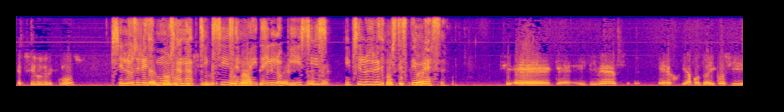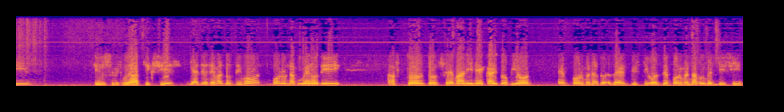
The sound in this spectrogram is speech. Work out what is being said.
σε ψηλούς ρυθμούς. Ψηλούς ρυθμούς τους ανάπτυξης, ψηλούς εννοείται ανάπτυξης, υλοποίησης ναι, ναι. ή ψηλούς ρυθμούς στις Υλοποίησης, τιμές. Ε, και οι τιμές έχουν από το 20 ψηλούς ρυθμούς ανάπτυξης για το θέμα των τιμών μπορούμε να πούμε ότι αυτό το θέμα είναι κάτι το οποίο δεν μπορούμε να το, δεν, δυστυχώς δεν μπορούμε να βρούμε λύση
